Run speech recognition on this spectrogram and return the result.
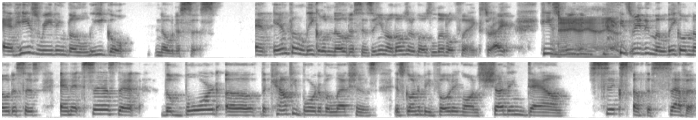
And he's reading the legal notices. And in the legal notices, you know, those are those little things, right? He's yeah, reading he's reading the legal notices and it says that the board of the county board of elections is going to be voting on shutting down six of the seven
